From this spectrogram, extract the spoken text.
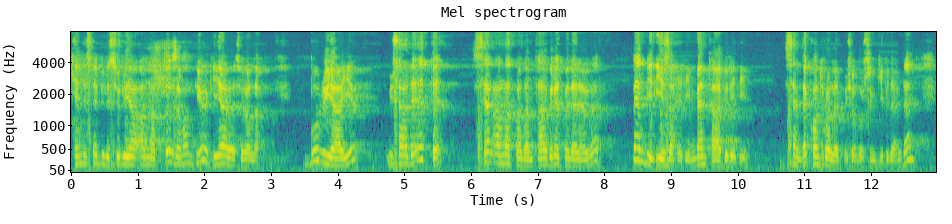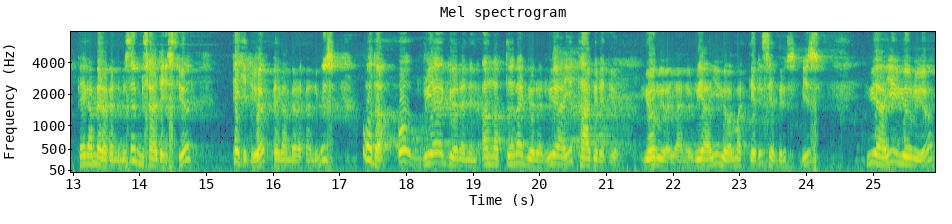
kendisine birisi rüya anlattığı zaman diyor ki Ya Resulallah bu rüyayı müsaade et de sen anlatmadan, tabir etmeden evvel ben bir izah edeyim, ben tabir edeyim. Sen de kontrol etmiş olursun gibilerden. Peygamber Efendimiz'den müsaade istiyor. Peki diyor Peygamber Efendimiz. O da o rüya görenin anlattığına göre rüyayı tabir ediyor. Yoruyor yani. Rüyayı yormak deriz ya biz. biz rüyayı yoruyor.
